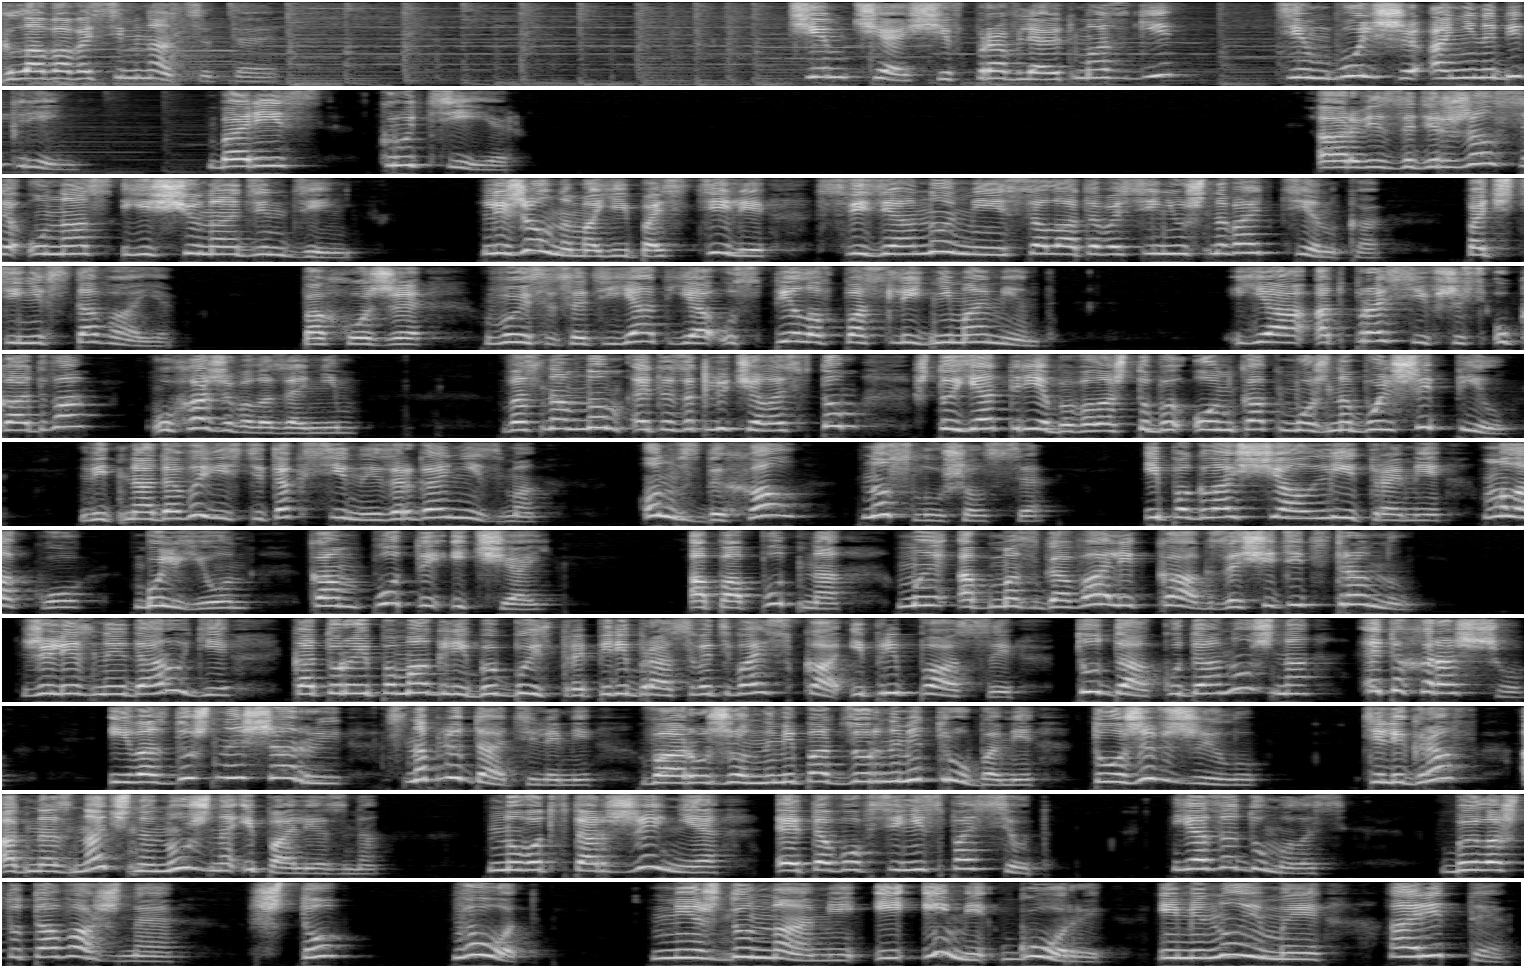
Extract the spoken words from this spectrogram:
Глава 18 Чем чаще вправляют мозги, тем больше они на бекрень. Борис Крутиер Арвис задержался у нас еще на один день. Лежал на моей постели с физиономией салатово-синюшного оттенка, почти не вставая. Похоже, высосать яд я успела в последний момент – я, отпросившись у К2, ухаживала за ним. В основном это заключалось в том, что я требовала, чтобы он как можно больше пил, ведь надо вывести токсины из организма. Он вздыхал, но слушался и поглощал литрами молоко, бульон, компоты и чай. А попутно мы обмозговали, как защитить страну. Железные дороги, которые помогли бы быстро перебрасывать войска и припасы Туда, куда нужно, это хорошо. И воздушные шары с наблюдателями, вооруженными подзорными трубами, тоже в жилу. Телеграф однозначно нужно и полезно. Но вот вторжение это вовсе не спасет. Я задумалась. Было что-то важное. Что? Вот. Между нами и ими горы, именуемые Арите.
